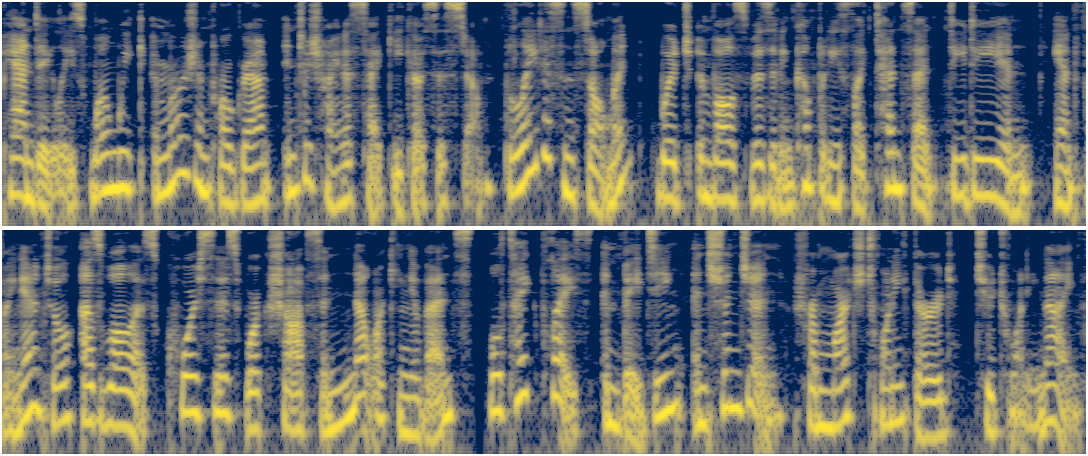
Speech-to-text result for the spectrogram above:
Pandaily's one week immersion program into China's tech ecosystem. The latest installment, which involves visiting companies like Tencent, Didi, and Ant Financial, as well as courses, workshops, and networking events, will take place in Beijing and Shenzhen from March 23rd to 29th.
